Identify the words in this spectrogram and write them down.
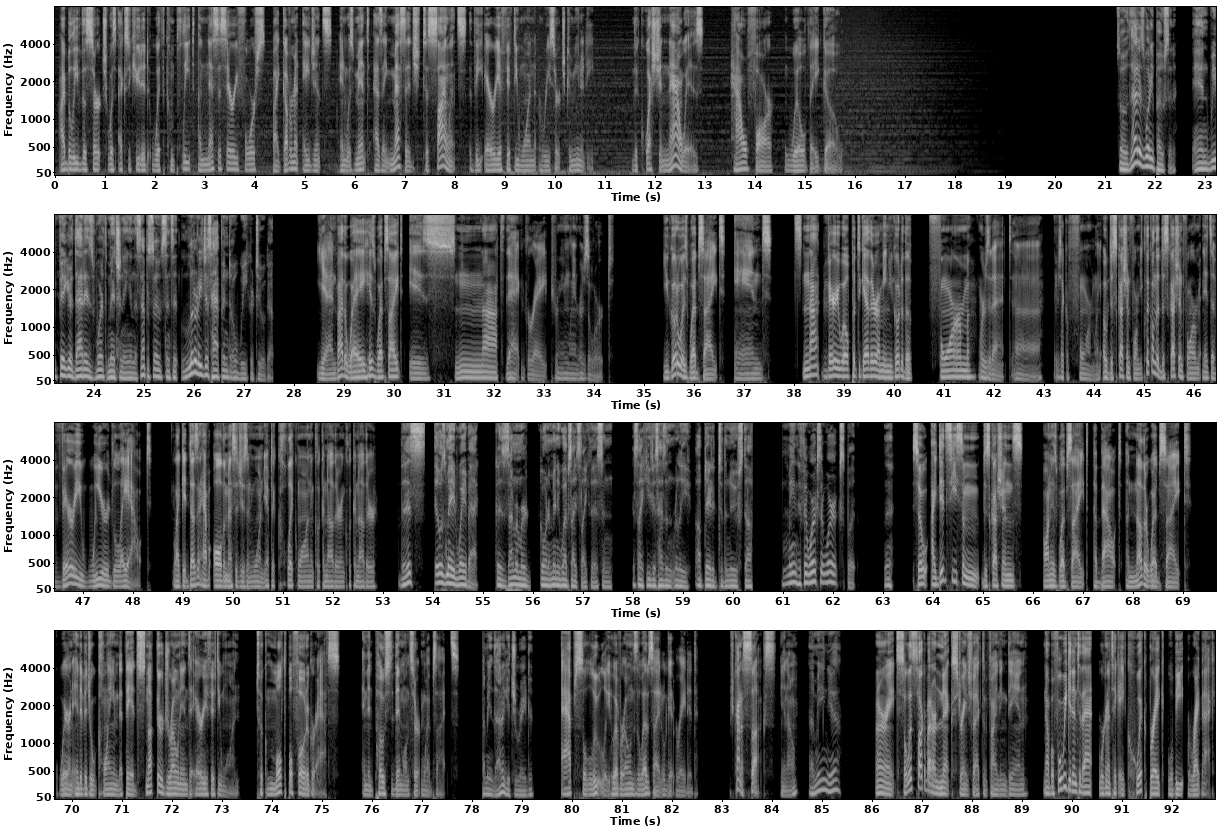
I believe the search was executed with complete unnecessary force by government agents and was meant as a message to silence the Area 51 research community. The question now is how far will they go? So that is what he posted, and we figured that is worth mentioning in this episode since it literally just happened a week or two ago. Yeah, and by the way, his website is not that great, Dreamland Resort. You go to his website and it's not very well put together. I mean, you go to the form, where is it at? Uh there's like a form link. Oh, discussion form. You click on the discussion form and it's a very weird layout. Like it doesn't have all the messages in one. You have to click one and click another and click another. This it was made way back because I remember going to many websites like this and it's like he just hasn't really updated to the new stuff. I mean, if it works, it works, but eh. So I did see some discussions on his website about another website where an individual claimed that they had snuck their drone into Area 51, took multiple photographs, and then posted them on certain websites. I mean, that'll get you raided. Absolutely. Whoever owns the website will get raided, which kind of sucks, you know? I mean, yeah. All right, so let's talk about our next strange fact of finding Dan. Now, before we get into that, we're going to take a quick break. We'll be right back.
